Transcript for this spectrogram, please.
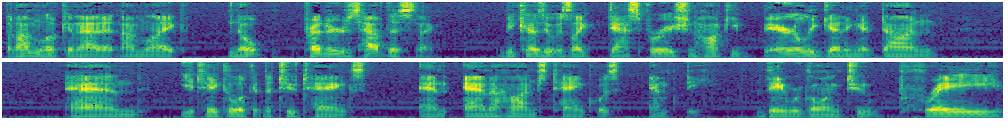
But I'm looking at it and I'm like, nope, Predators have this thing. Because it was like desperation hockey, barely getting it done. And you take a look at the two tanks, and Anaheim's tank was empty. They were going to pray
